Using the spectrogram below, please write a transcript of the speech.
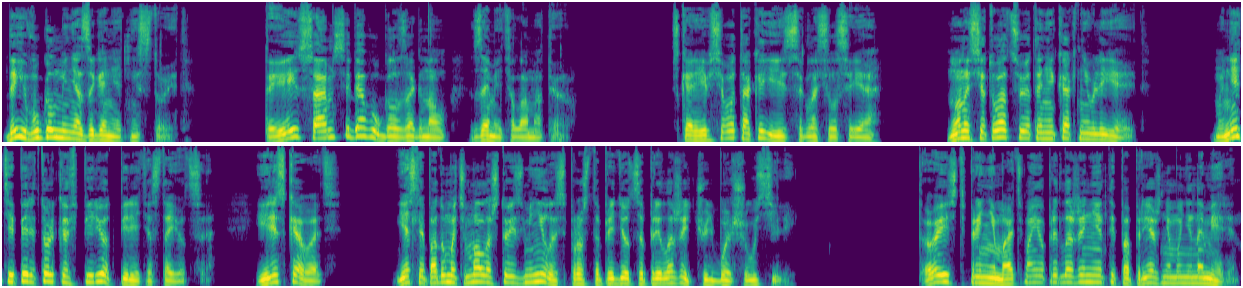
Да и в угол меня загонять не стоит. Ты сам себя в угол загнал, заметил Аматеру. Скорее всего, так и есть, согласился я. Но на ситуацию это никак не влияет. Мне теперь только вперед переть остается. И рисковать. Если подумать, мало что изменилось, просто придется приложить чуть больше усилий. То есть принимать мое предложение ты по-прежнему не намерен?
